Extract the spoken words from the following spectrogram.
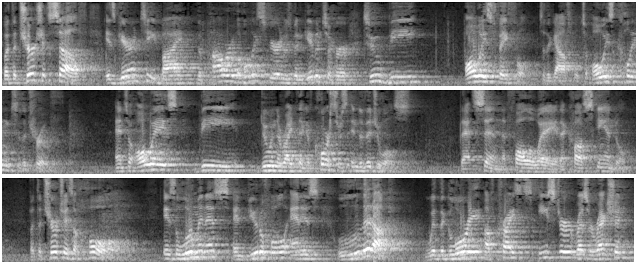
But the church itself is guaranteed by the power of the Holy Spirit who's been given to her to be always faithful to the gospel, to always cling to the truth, and to always be doing the right thing. Of course, there's individuals that sin, that fall away, that cause scandal. But the church as a whole is luminous and beautiful and is lit up with the glory of Christ's Easter resurrection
